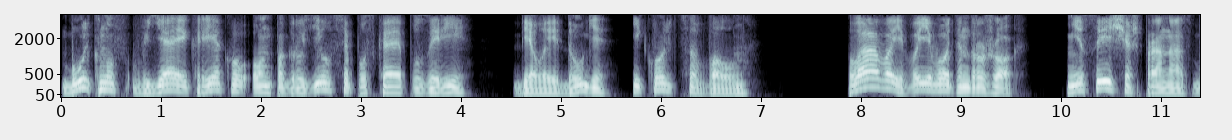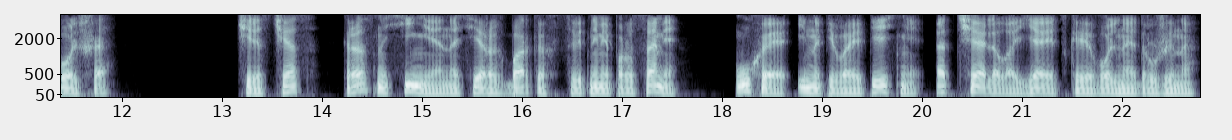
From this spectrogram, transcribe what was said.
Булькнув в яик реку, он погрузился, пуская пузыри, белые дуги и кольца волн. «Плавай, воеводин дружок, не сыщешь про нас больше». Через час красно-синяя на серых барках с цветными парусами, ухая и напевая песни, отчалила яицкая вольная дружина.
